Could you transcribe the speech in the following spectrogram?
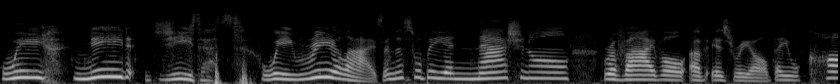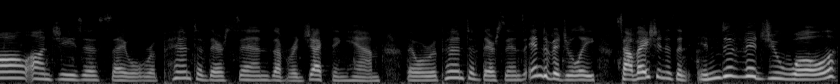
we need Jesus. We realize, and this will be a national revival of Israel. They will call on Jesus. They will repent of their sins of rejecting him. They will repent of their sins individually. Salvation is an individual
